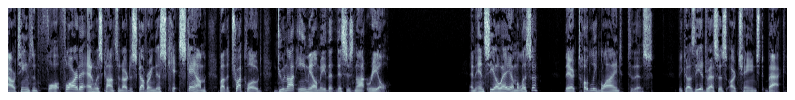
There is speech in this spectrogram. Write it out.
Our teams in Florida and Wisconsin are discovering this scam by the truckload. Do not email me that this is not real. And NCOA and Melissa, they are totally blind to this because the addresses are changed back.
